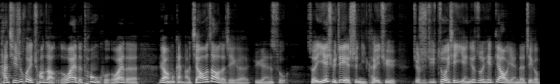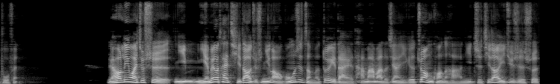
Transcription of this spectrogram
它其实会创造额外的痛苦、额外的让我们感到焦躁的这个元素。所以，也许这也是你可以去，就是去做一些研究、做一些调研的这个部分。然后，另外就是你，你也没有太提到，就是你老公是怎么对待他妈妈的这样一个状况的哈。你只提到一句是说，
